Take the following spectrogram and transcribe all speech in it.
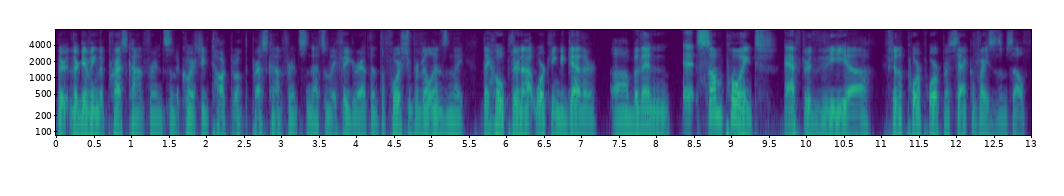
they're they're giving the press conference, and of course you talked about the press conference, and that's when they figure out that the four supervillains and they they hope they're not working together. Uh, but then at some point after the uh after the poor porpoise sacrifices himself,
